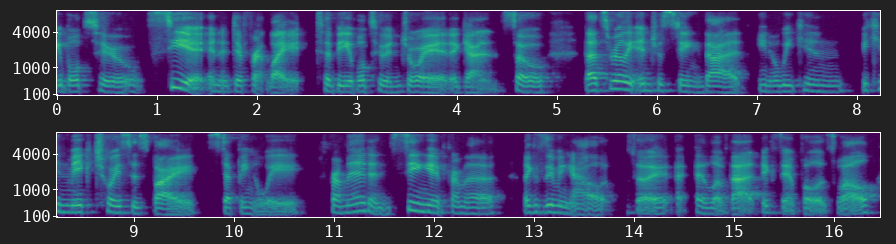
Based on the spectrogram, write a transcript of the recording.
able to see it in a different light to be able to enjoy it again. So that's really interesting that you know we can we can make choices by stepping away from it and seeing it from a like zooming out. So i, I love that example as well.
